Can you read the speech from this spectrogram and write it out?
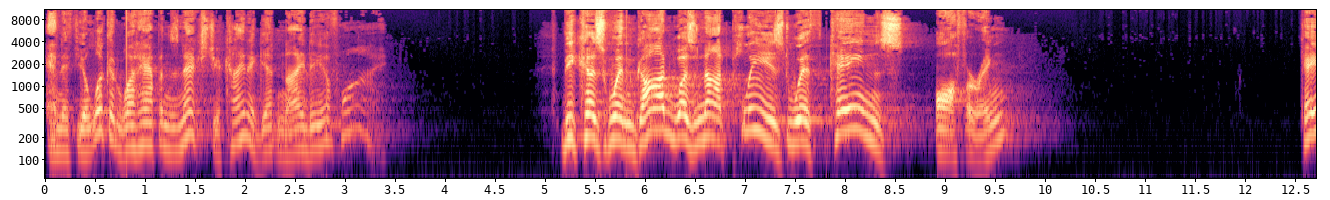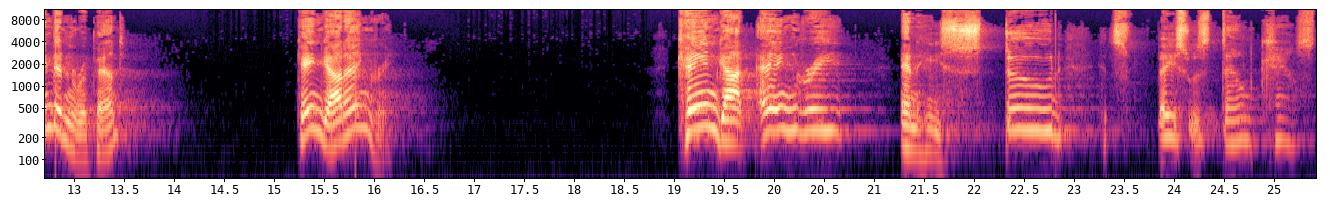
And if you look at what happens next, you kind of get an idea of why. Because when God was not pleased with Cain's offering, Cain didn't repent. Cain got angry. Cain got angry and he stewed. His face was downcast.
